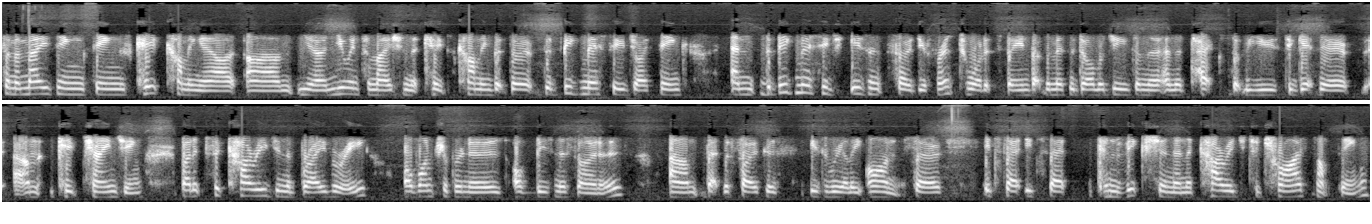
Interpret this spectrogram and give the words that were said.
some amazing things keep coming out. Um, you know, new information that keeps coming, but the the big message I think. And the big message isn't so different to what it's been, but the methodologies and the and the tactics that we use to get there um, keep changing. But it's the courage and the bravery of entrepreneurs, of business owners, um, that the focus is really on. So it's that it's that conviction and the courage to try something,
